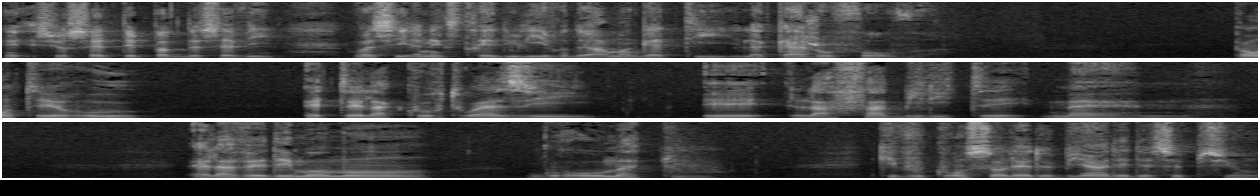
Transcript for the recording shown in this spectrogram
Et sur cette époque de sa vie, voici un extrait du livre de Armand Gatti, La cage aux fauves. Panthéroux était la courtoisie et l'affabilité même. Elle avait des moments gros matou, qui vous consolait de bien des déceptions.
